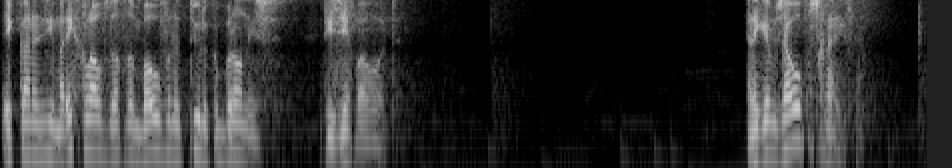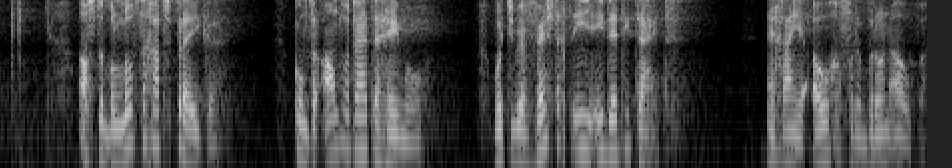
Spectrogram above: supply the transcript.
ik kan het niet maar ik geloof dat het een bovennatuurlijke bron is die zichtbaar wordt. En ik heb hem zo opgeschreven. Als de belofte gaat spreken, komt er antwoord uit de hemel. Word je bevestigd in je identiteit. En gaan je ogen voor de bron open.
